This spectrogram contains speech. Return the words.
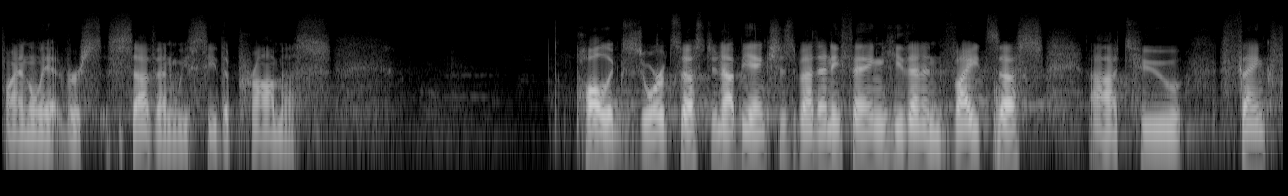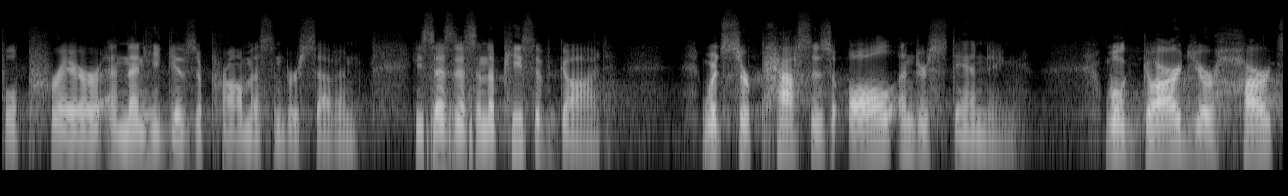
finally at verse 7, we see the promise. Paul exhorts us do not be anxious about anything. He then invites us uh, to thankful prayer, and then he gives a promise in verse 7. He says this And the peace of God, which surpasses all understanding, will guard your hearts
